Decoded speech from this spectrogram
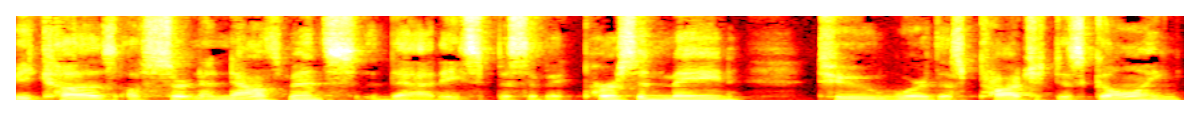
because of certain announcements that a specific person made to where this project is going.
